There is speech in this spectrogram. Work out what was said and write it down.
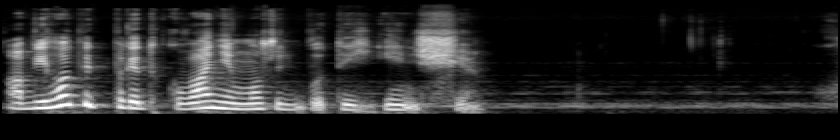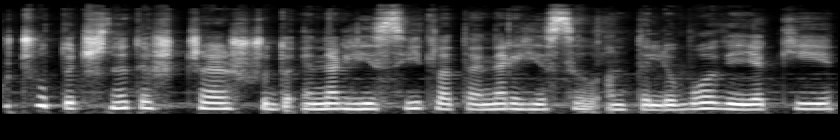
а в його підпорядкуванні можуть бути й інші. Хочу уточнити ще щодо енергії світла та енергії сил антилюбові, які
